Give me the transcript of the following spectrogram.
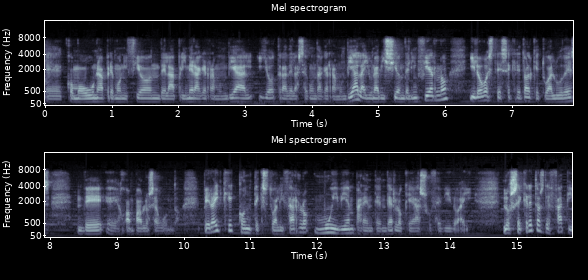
eh, como una premonición de la Primera Guerra Mundial y otra de la Segunda Guerra Mundial. Hay una visión del infierno y luego este secreto al que tú aludes de eh, Juan Pablo II. Pero hay que contextualizarlo muy bien para entender lo que ha sucedido ahí. Los secretos de Fátima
